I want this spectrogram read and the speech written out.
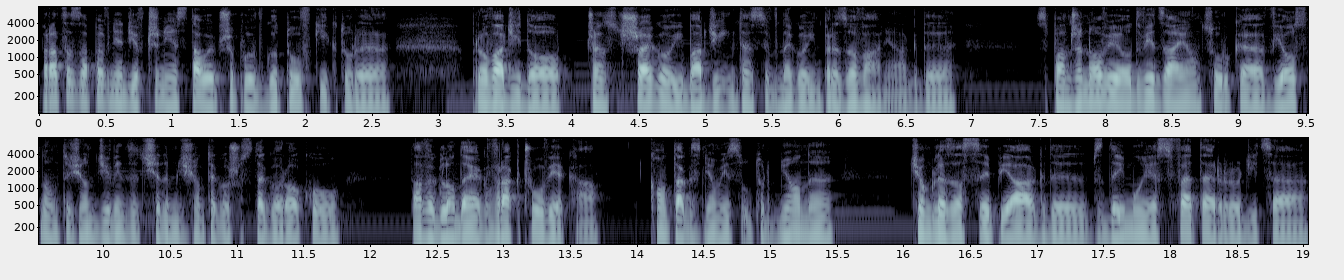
Praca zapewnia dziewczynie stały przypływ gotówki, który prowadzi do częstszego i bardziej intensywnego imprezowania. Gdy Spanżenowie odwiedzają córkę wiosną 1976 roku, ta wygląda jak wrak człowieka. Kontakt z nią jest utrudniony, ciągle zasypia, gdy zdejmuje sweter, rodzice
